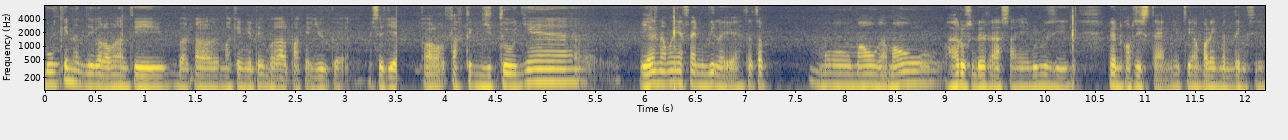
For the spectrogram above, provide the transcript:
mungkin nanti kalau nanti bakal makin gede bakal pakai juga. Bisa jadi kalau taktik gitunya ya namanya fanbi lah ya tetap mau mau nggak mau harus dari rasanya dulu sih dan konsisten itu yang paling penting sih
